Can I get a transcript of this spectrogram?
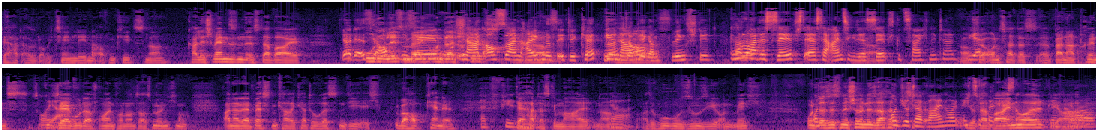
der hat also, glaube ich, zehn Läden auf dem Kiez. Ne? Kalle Schwensen ist dabei. Ja, der ist Udo ja auch zu Lindenberg sehen. unterstützt. Der hat auch sein Ja. eigenes Etikett. Ne? Ich Genau. glaube, hier ganz links steht. Udo Kalle. hat es selbst, er ist der Einzige, der es selbst gezeichnet hat. Ja, Wir- für uns hat das äh, Bernhard Prinz, Oh ein ja. sehr guter Freund von uns aus München, einer der besten Karikaturisten, die ich überhaupt kenne. Hat viel Der gemacht. hat das gemalt, ne? Ja. also Hugo, Susi und mich. Und, Und- das ist eine schöne Sache. und Jutta Weinhold nicht zu Jutta vergessen. Weinhold, Genau. ja.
